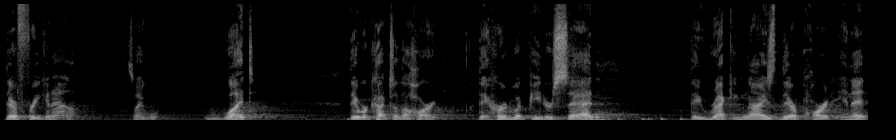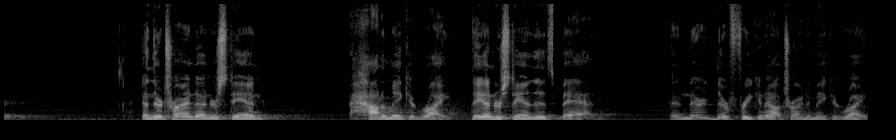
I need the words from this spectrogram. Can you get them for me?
They're freaking out. It's like, what? They were cut to the heart. They heard what Peter said, they recognized their part in it, and they're trying to understand how to make it right. They understand that it's bad, and they're, they're freaking out trying to make it right.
